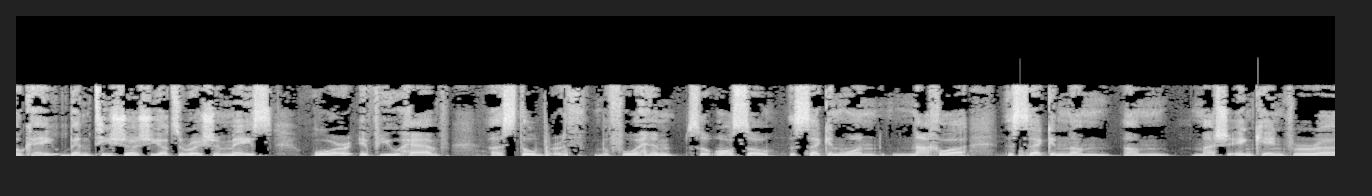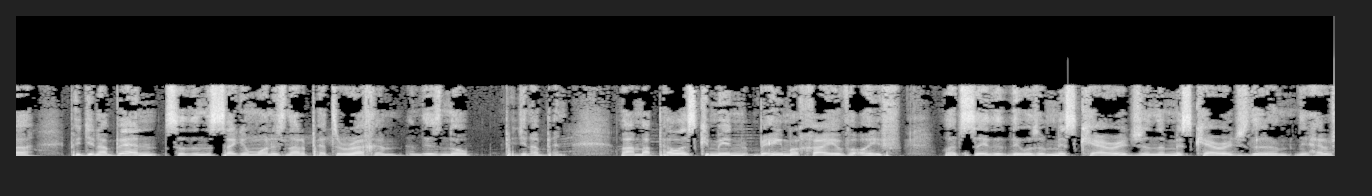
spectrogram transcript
Okay, ben tisha shiyatza rosh mace, or if you have a stillbirth before him, so also the second one nachla, the second um um masha inkain for uh, pidyon ben. So then the second one is not a peter and there's no pidyon ben. Let's say that there was a miscarriage, and the miscarriage, the it had a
